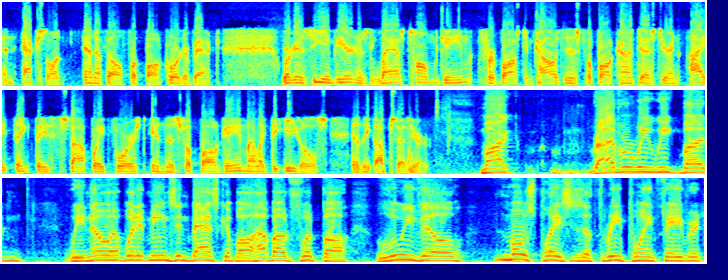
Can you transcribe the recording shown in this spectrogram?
an excellent NFL football quarterback. We're going to see him here in his last home game for Boston College in this football contest here, and I think they stop Wake Forest in this football game. I like the Eagles in the upset here. Mark, rivalry week, bud. We know what it means in basketball. How about football? Louisville, most places a three point favorite,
